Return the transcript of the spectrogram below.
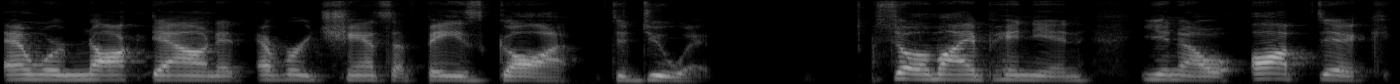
and were knocked down at every chance that FaZe got to do it. So, in my opinion, you know, Optic,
